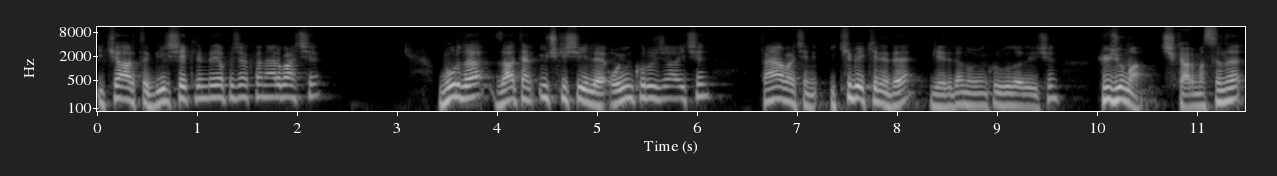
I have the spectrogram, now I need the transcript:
2 artı 1 şeklinde yapacak Fenerbahçe. Burada zaten 3 kişiyle oyun kuracağı için Fenerbahçe'nin 2 bekini de geriden oyun kurguladığı için hücuma çıkarmasını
